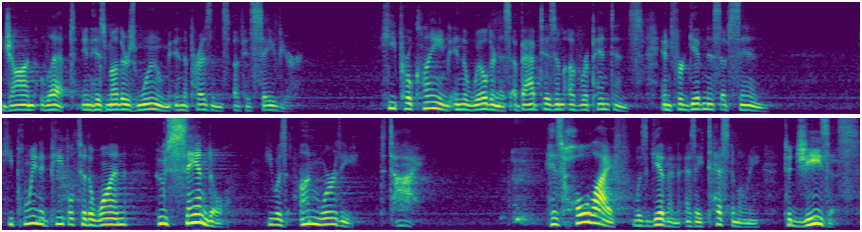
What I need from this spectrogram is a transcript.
John leapt in his mother's womb in the presence of his Savior. He proclaimed in the wilderness a baptism of repentance and forgiveness of sin. He pointed people to the one whose sandal he was unworthy to tie. His whole life was given as a testimony to Jesus.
